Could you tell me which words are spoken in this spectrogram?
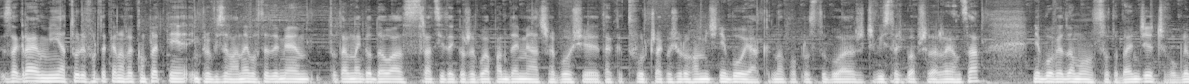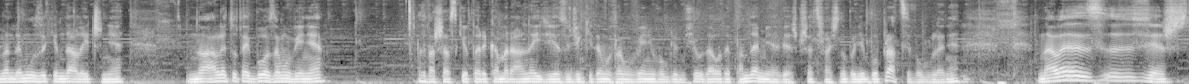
zagrałem miniatury fortepianowe kompletnie improwizowane, bo wtedy miałem totalnego doła z racji tego, że była pandemia, trzeba było się tak twórczo jakoś uruchomić, nie było jak, no po prostu była rzeczywistość była przerażająca, nie było wiadomo co to będzie, czy w ogóle będę muzykiem dalej, czy nie. No ale tutaj było zamówienie z Warszawskiej Opery Kameralnej i Jezu, dzięki temu zamówieniu w ogóle mi się udało tę pandemię, wiesz, przetrwać, no bo nie było pracy w ogóle, nie? No ale, wiesz,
